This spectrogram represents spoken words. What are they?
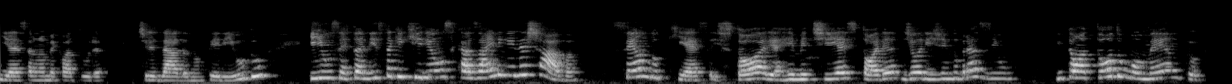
e essa é a nomenclatura utilizada no período, e um sertanista que queriam se casar e ninguém deixava. Sendo que essa história remetia à história de origem do Brasil, então, a todo momento,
